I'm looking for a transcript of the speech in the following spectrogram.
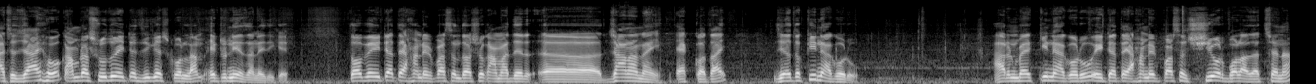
আচ্ছা যাই হোক, আমরা শুধু এটা জিজ্ঞেস করলাম, একটু নিয়ে যান এদিকে। তবে এটাতে হান্ড্রেড পার্সেন্ট দর্শক আমাদের জানা নাই এক কথায়, যেহেতু কিনা গরু। হারুন ভাইয়ের কিনা গরু এইটাতে হান্ড্রেড পার্সেন্ট শিওর বলা যাচ্ছে না।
